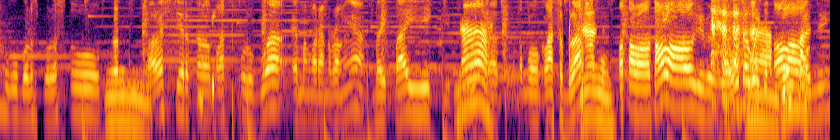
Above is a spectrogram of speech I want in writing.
gua bolos bolos tuh Hmm. soalnya circle kelas 10 gua emang orang-orangnya baik-baik gitu Nah. Terus ketemu kelas 11 Nah, kok tolol-tolol gitu ya udah gua ikut Nah, tolol gua- anjing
